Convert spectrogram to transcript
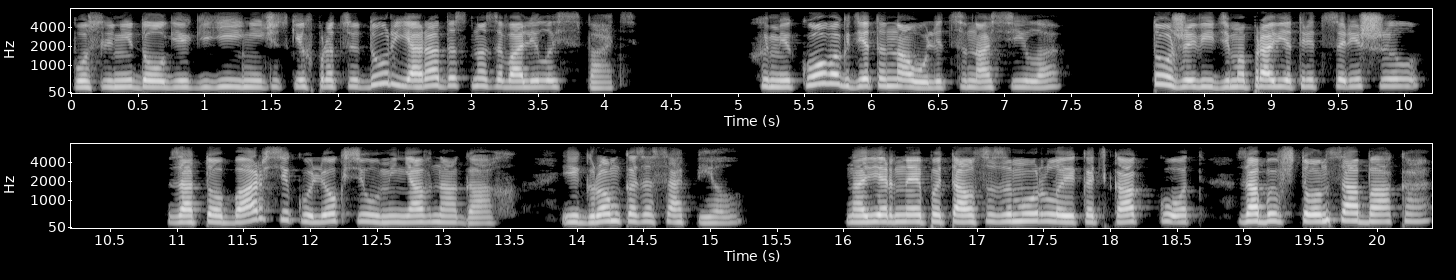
После недолгих гигиенических процедур я радостно завалилась спать. Хомякова где-то на улице носила. Тоже, видимо, проветриться решил. Зато Барсик улегся у меня в ногах и громко засопел. Наверное, пытался замурлыкать, как кот, забыв, что он собака.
